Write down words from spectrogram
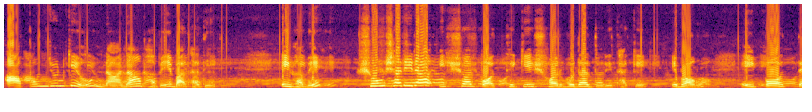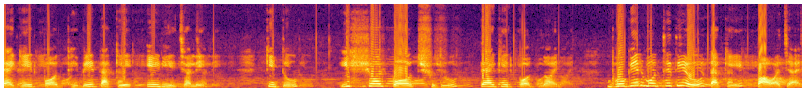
আপনজনকেও নানাভাবে বাধা দিই। এইভাবে সংসারীরা ঈশ্বর পথ থেকে সর্বদা দূরে থাকে এবং এই পথ ত্যাগের পথ ভেবে তাকে এড়িয়ে চলে। কিন্তু ঈশ্বর পথ শুধু ত্যাগের পথ নয়, ভোগের মধ্যে দিয়েও তাকে পাওয়া যায়।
